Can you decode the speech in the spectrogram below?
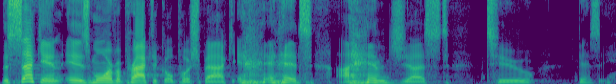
The second is more of a practical pushback, and it's I am just too busy.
